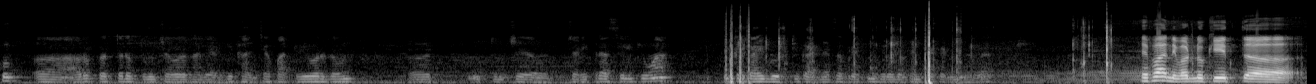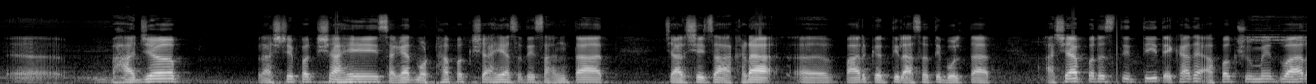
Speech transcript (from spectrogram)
खूप आरोप प्रत्यारोप तुमच्यावर झाले अगदी खालच्या पातळीवर जाऊन तुमचे चरित्र असेल किंवा इतर काही गोष्टी काढण्याचा प्रयत्न विरोधकांच्याकडनं झाला. हे पहा निवडणुकीत भाजप राष्ट्रीय पक्ष आहे सगळ्यात मोठा पक्ष आहे असं ते सांगतात. चारशेचा आकडा पार करतील असं ते बोलतात. अशा परिस्थितीत एखादा अपक्ष उमेदवार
